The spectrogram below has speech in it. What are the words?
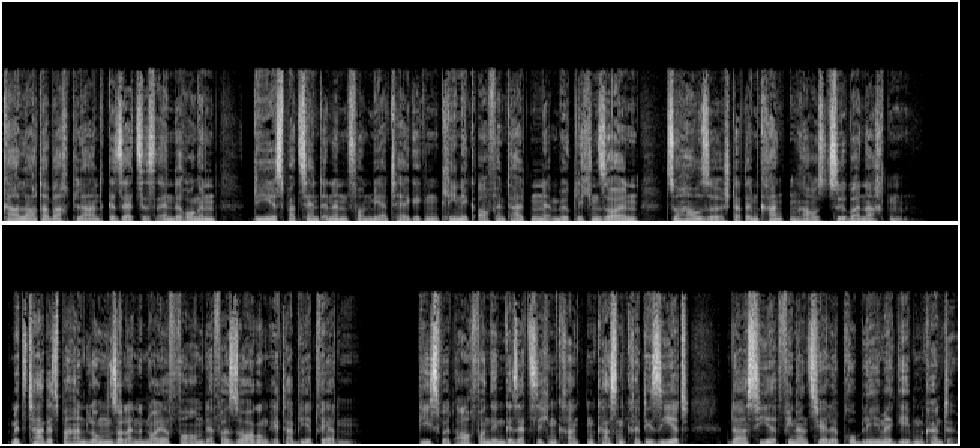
Karl Lauterbach plant Gesetzesänderungen, die es Patientinnen von mehrtägigen Klinikaufenthalten ermöglichen sollen, zu Hause statt im Krankenhaus zu übernachten. Mit Tagesbehandlung soll eine neue Form der Versorgung etabliert werden. Dies wird auch von den gesetzlichen Krankenkassen kritisiert, da es hier finanzielle Probleme geben könnte.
